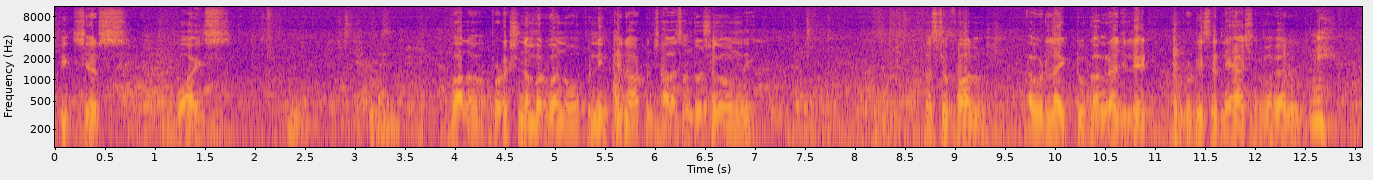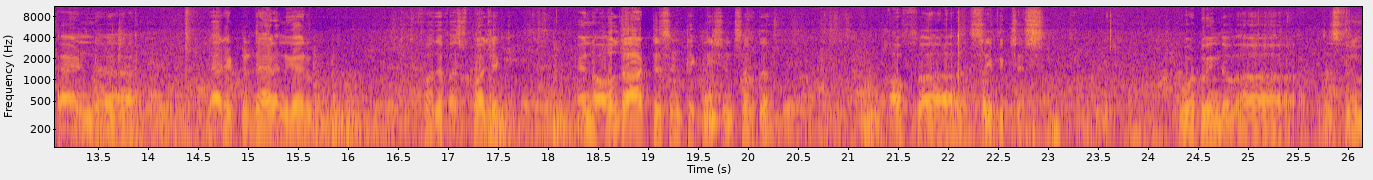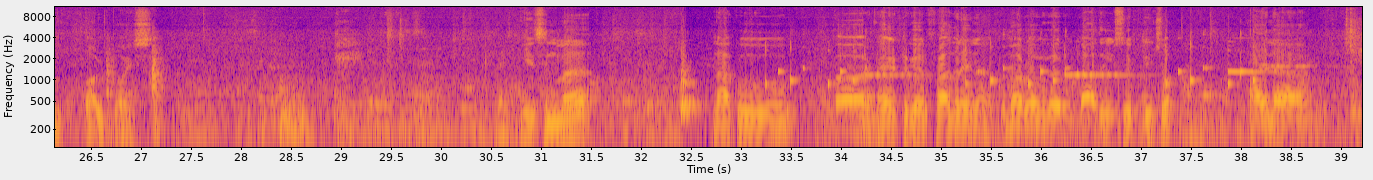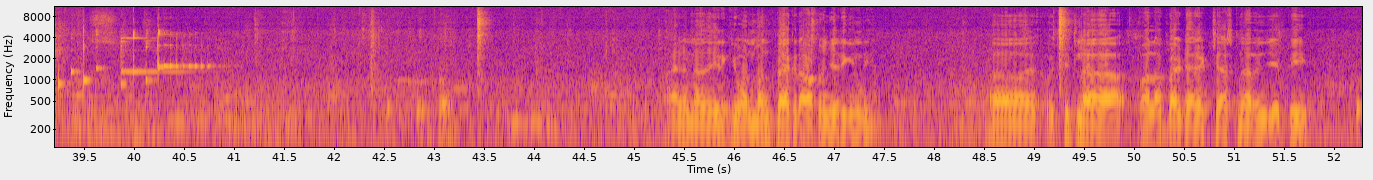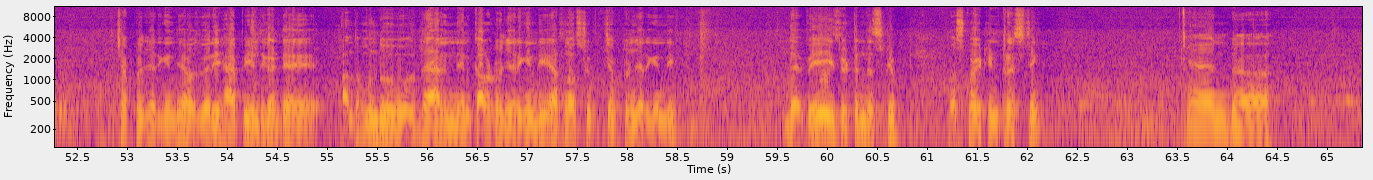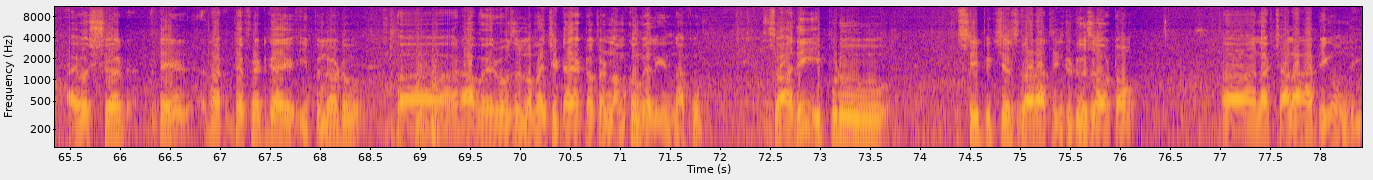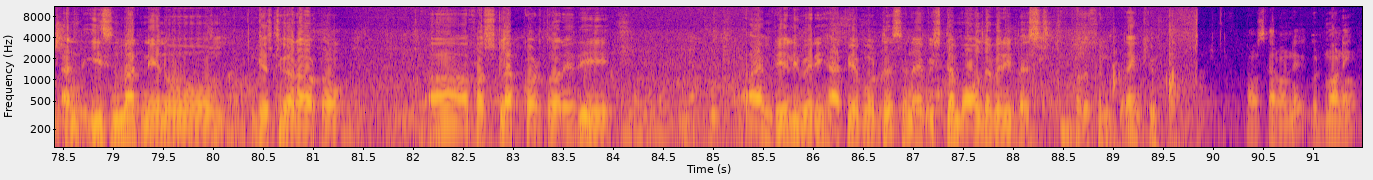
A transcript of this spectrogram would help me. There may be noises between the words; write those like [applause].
Shri Pictures Boys వాళ్ళ production number one ఓపెనింగ్కి రావడం చాలా సంతోషంగా ఉంది first of all I would like to congratulate producer Neha Sharma గారు అండ్ డైరెక్టర్ దయానంద్ గారు for the first project and all the artist and technicians of the of Sri Pictures who are doing the, uh, this film called Boys. ఈ cinema నాకు director గారు father అయిన కుమార్ బాబు గారు బాగా తెలుసు ఎప్పటి నుంచో. ఆయన ఆయన నా దగ్గరికి వన్ మంత్ బ్యాక్ రావటం జరిగింది. వచ్చి ఇట్లా వాళ్ళ అబ్బాయి డైరెక్ట్ చేస్తున్నారని చెప్పి చెప్పడం జరిగింది. I was very happy. ఎందుకంటే అంతకుముందు దయానంద్ నేను కలవడం జరిగింది అతను స్క్రిప్ట్ చెప్పడం జరిగింది. The way is return the script was quite interesting and I was sure అంటే నాకు డెఫినెట్గా ఈ పిల్లోడు రాబోయే రోజుల్లో మంచి డైరెక్ట్ అవుతాడు నమ్మకం కలిగింది నాకు. సో అది ఇప్పుడు శ్రీ పిక్చర్స్ ద్వారా అతను ఇంట్రడ్యూస్ అవటం నాకు చాలా హ్యాపీగా ఉంది. అండ్ ఈ సినిమాకి నేను గెస్ట్గా రావటం ఫస్ట్ క్లాప్ కొడతాం అనేది I'm really very happy about this and I wish them all the very best for the film thank you నమస్కారం అండి గుడ్ మార్నింగ్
